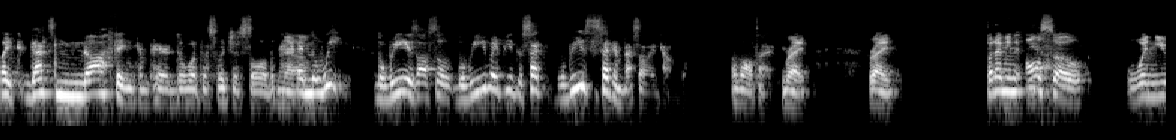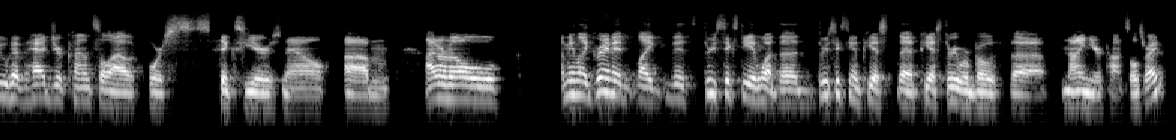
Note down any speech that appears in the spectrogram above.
like that's nothing compared to what the Switch has sold. No. And the Wii, the Wii is also the Wii might be the second. The Wii is the second best selling console of all time. Right. Right. But I mean, also when you have had your console out for six years now, um, I don't know. I mean, like, granted, like the 360 and what the 360 and PS the PS3 were both uh, nine year consoles, right?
